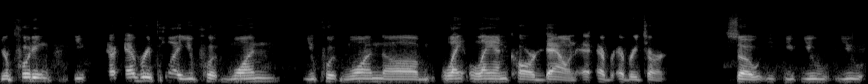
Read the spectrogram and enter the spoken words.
you're putting you, every play you put one you put one um, land card down every, every turn so you, you you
